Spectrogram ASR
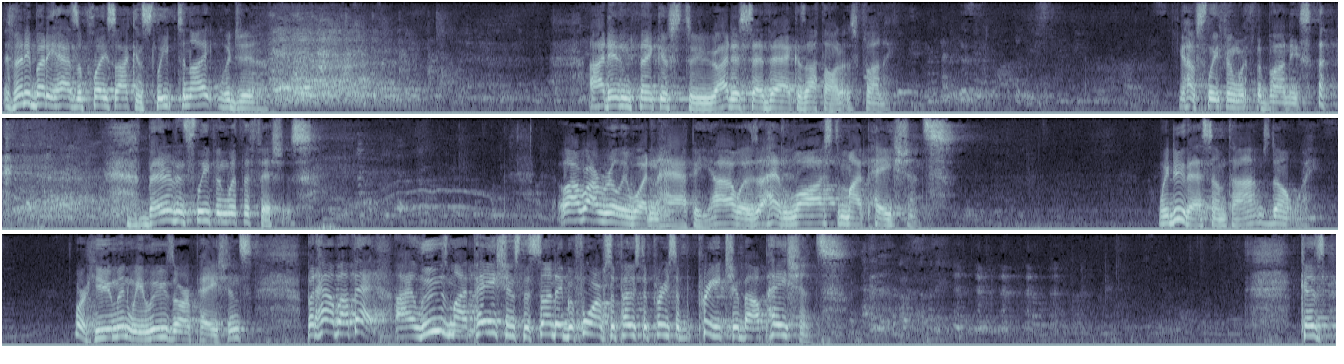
If anybody has a place I can sleep tonight, would you? I didn't think of stew. I just said that because I thought it was funny. I'm sleeping with the bunnies. Better than sleeping with the fishes. Well, I really wasn't happy. I was, I had lost my patience. We do that sometimes, don't we? We're human. We lose our patience. But how about that? I lose my patience the Sunday before I'm supposed to pre- preach about patience. Because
